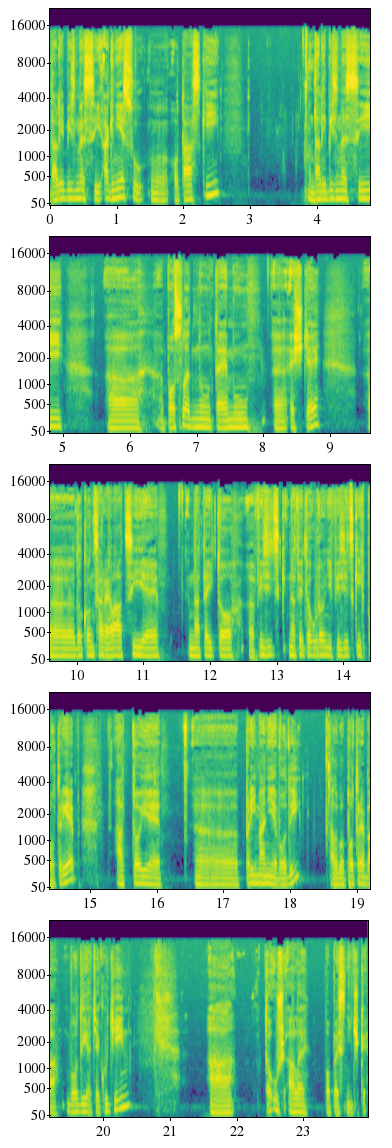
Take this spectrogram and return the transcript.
dali by sme si, ak nie sú e, otázky, dali by sme si e, poslednú tému e, ešte do konca relácie na tejto, fyzicky, na tejto úrovni fyzických potrieb a to je príjmanie vody alebo potreba vody a tekutín a to už ale po pesničke.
